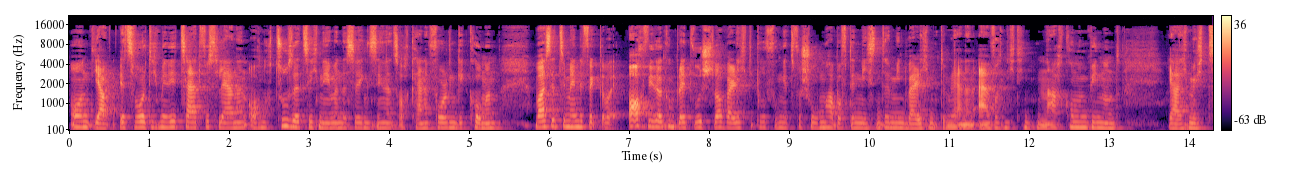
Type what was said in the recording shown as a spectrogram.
Und ja, jetzt wollte ich mir die Zeit fürs Lernen auch noch zusätzlich nehmen, deswegen sind jetzt auch keine Folgen gekommen. Was jetzt im Endeffekt aber auch wieder komplett wurscht war, weil ich die Prüfung jetzt verschoben habe auf den nächsten Termin, weil ich mit dem Lernen einfach nicht hinten nachkommen bin und ja, ich möchte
